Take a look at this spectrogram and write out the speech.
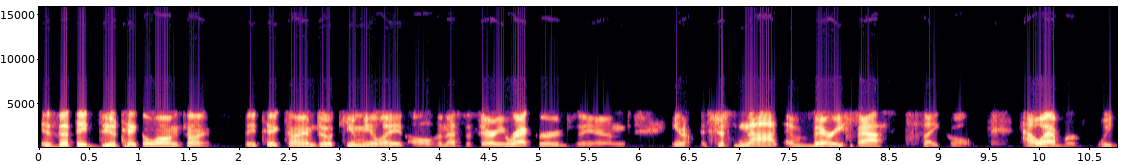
is that they do take a long time. They take time to accumulate all the necessary records and you know, it's just not a very fast cycle. However, we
